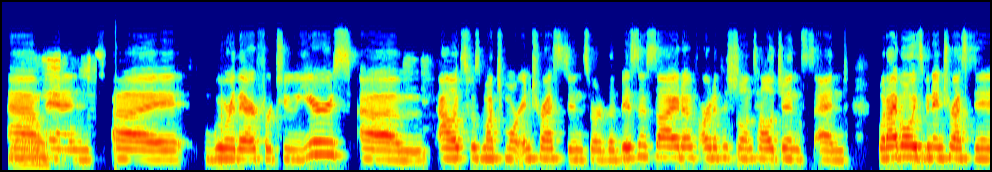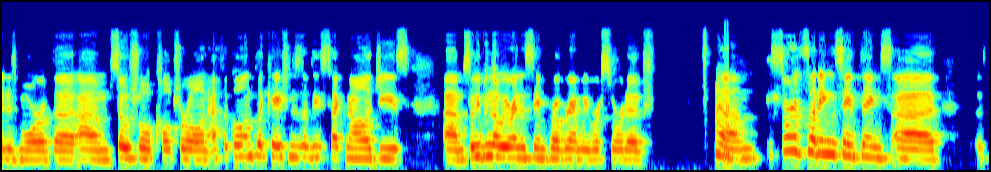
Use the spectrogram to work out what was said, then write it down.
Um, Wow. And uh, we were there for two years. Um, Alex was much more interested in sort of the business side of artificial intelligence, and what I've always been interested in is more of the um, social, cultural, and ethical implications of these technologies. Um, so even though we were in the same program, we were sort of um, sort of studying the same things, uh,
